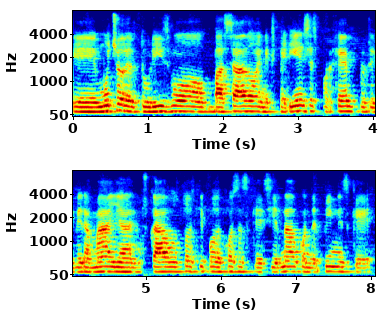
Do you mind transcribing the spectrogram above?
eh, mucho del turismo basado en experiencias, por ejemplo, Rivera Maya, Los Cabos, todo este tipo de cosas que si el nado con delfines, que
